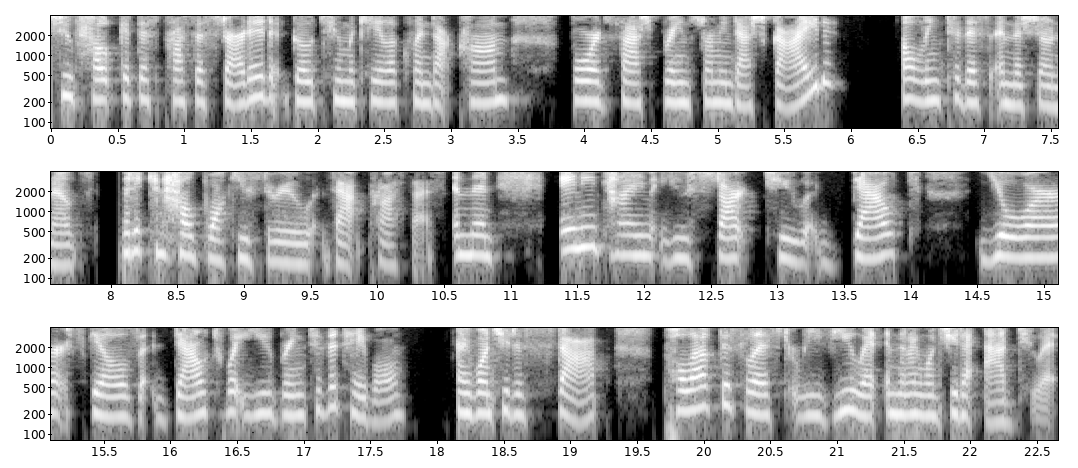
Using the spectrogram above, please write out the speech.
to help get this process started, go to micalaquinn.com forward slash brainstorming dash guide. I'll link to this in the show notes, but it can help walk you through that process. And then anytime you start to doubt your skills, doubt what you bring to the table, I want you to stop, pull out this list, review it, and then I want you to add to it.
